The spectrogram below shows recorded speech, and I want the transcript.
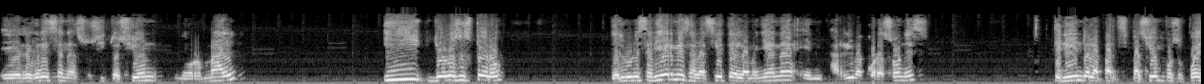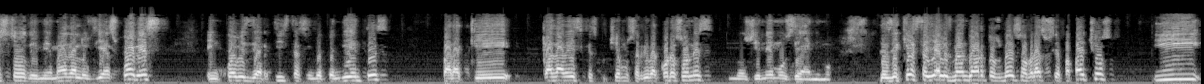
eh, regresan a su situación normal y yo los espero de lunes a viernes a las 7 de la mañana en Arriba Corazones, teniendo la participación, por supuesto, de mi amada los días jueves, en jueves de artistas independientes, para que cada vez que escuchemos Arriba Corazones nos llenemos de ánimo. Desde aquí hasta allá les mando hartos besos, abrazos y apapachos. Y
